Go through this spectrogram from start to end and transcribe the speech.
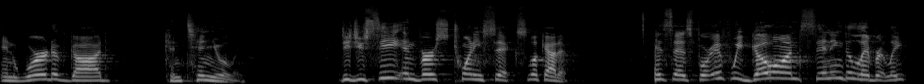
and Word of God continually. Did you see in verse 26? Look at it. It says, For if we go on sinning deliberately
